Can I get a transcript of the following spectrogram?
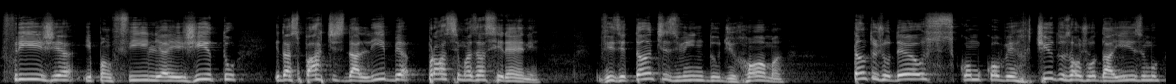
Frígia e Panfilha, Egito e das partes da Líbia próximas a Cirene, visitantes vindo de Roma, tanto judeus como convertidos ao judaísmo,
